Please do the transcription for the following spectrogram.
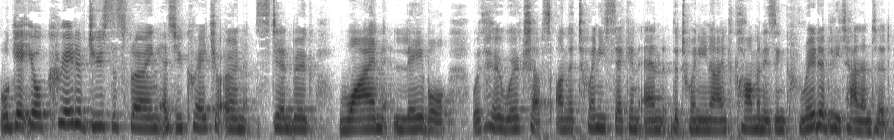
will get your creative juices flowing as you create your own Steenberg wine label with her workshops on the 22nd and the 29th. Carmen is incredibly talented,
